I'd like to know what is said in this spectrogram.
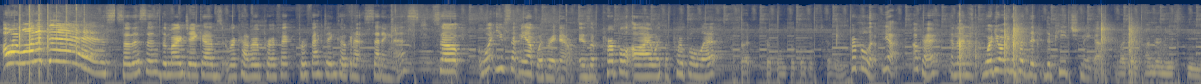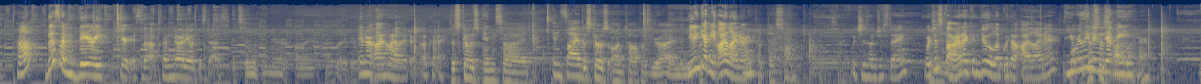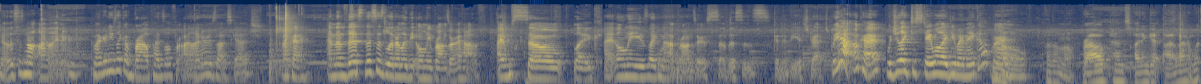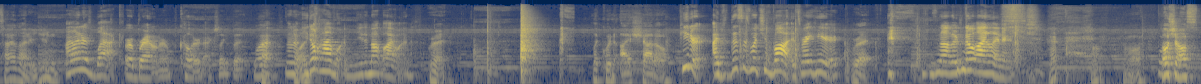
Oh, I wanted this! So this is the Marc Jacobs Recover Perfect Perfecting Coconut Setting Mist. So what you've set me up with right now is a purple eye with a purple lip. Thought purple and purple just together. Purple lip, yeah, okay. And then where do you want me to put the, the peach makeup? Like, like underneath the, Huh? This I'm very curious about because I have no idea what this does. it's an inner eye highlighter. Inner eye highlighter, okay. This goes inside. Inside, This goes on top of your eye, and then you didn't put, get me eyeliner. You put this on top of the thing. which is interesting, which is fine. I can do a look without eyeliner. You Well, really didn't get me. eyeliner. No, this is not eyeliner. Am I gonna use like a brow pencil for eyeliner? Is that a sketch? Okay. And then this, this is literally the only bronzer I have. I'm so like, I only use like matte bronzers, so this is gonna be a stretch. But yeah, okay. Would you like to stay while I do my makeup or? No, I don't know. Brow pencil. I didn't get eyeliner. What's eyeliner? You didn't. Eyeliner is black or brown or colored actually, but what? No, no, well, you don't have one. You did not buy one. Right. Liquid eyeshadow. Peter, I, this is what you bought. It's right here. Right. It's not, there's no eyeliner. Oh chance.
